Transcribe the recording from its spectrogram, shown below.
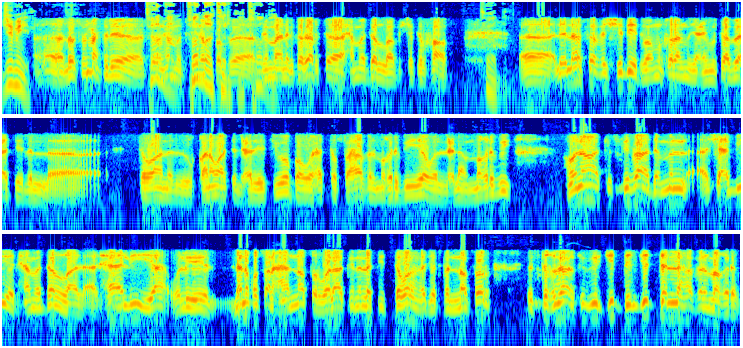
جميل. آه لو سمحت لي أستاذ محمد تفضل بما أنك ذكرت حمد الله بشكل خاص. آه للأسف الشديد ومن خلال يعني متابعتي لل سواء القنوات اللي على اليوتيوب أو حتى الصحافة المغربية والإعلام المغربي هناك استفادة من شعبية حمد الله الحالية واللي لا نقول صنعها النصر ولكن التي توهجت في النصر استغلال كبير جدا جدا لها في المغرب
